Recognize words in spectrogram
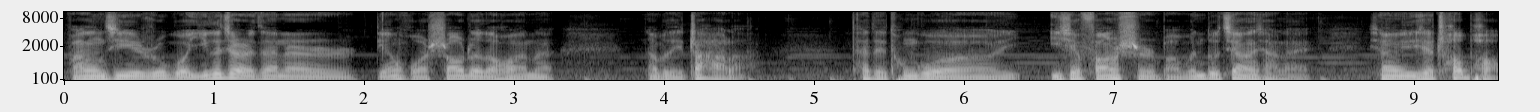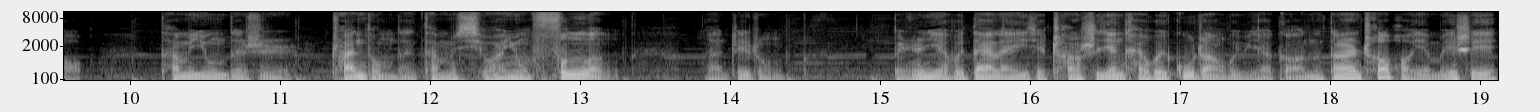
发动机如果一个劲儿在那儿点火烧着的话呢，那不得炸了？它得通过一些方式把温度降下来。像一些超跑，他们用的是传统的，他们喜欢用风冷啊这种。本身也会带来一些长时间开会故障会比较高。那当然，超跑也没谁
